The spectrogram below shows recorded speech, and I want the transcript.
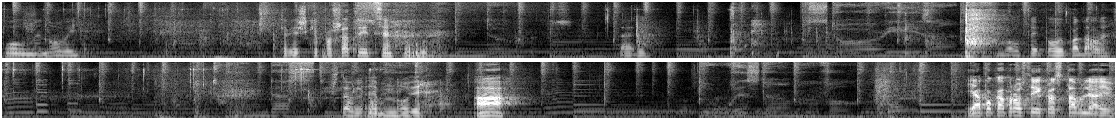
Пол не новий. Трішки пошатується. Старі. Болти повипадали. Вставляємо нові. А! Я поки просто їх розставляю.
